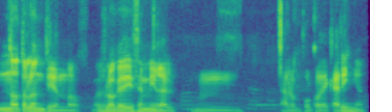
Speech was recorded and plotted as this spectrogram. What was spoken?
no te lo entiendo. Es lo que dice Miguel. Mm, dale un poco de cariño,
